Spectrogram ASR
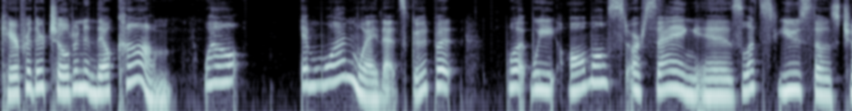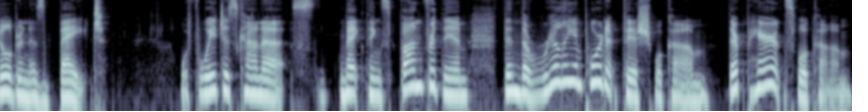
care for their children and they'll come. Well, in one way, that's good, but what we almost are saying is let's use those children as bait. If we just kind of make things fun for them, then the really important fish will come. Their parents will come.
